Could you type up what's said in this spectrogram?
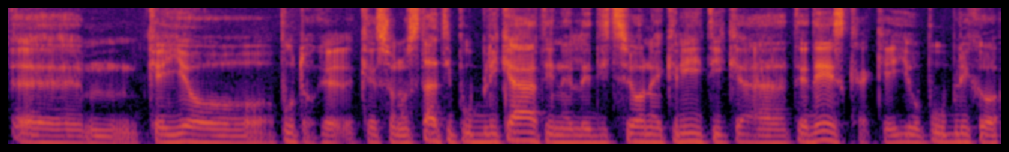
eh, che io appunto che, che sono stati pubblicati nell'edizione critica tedesca che io pubblico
